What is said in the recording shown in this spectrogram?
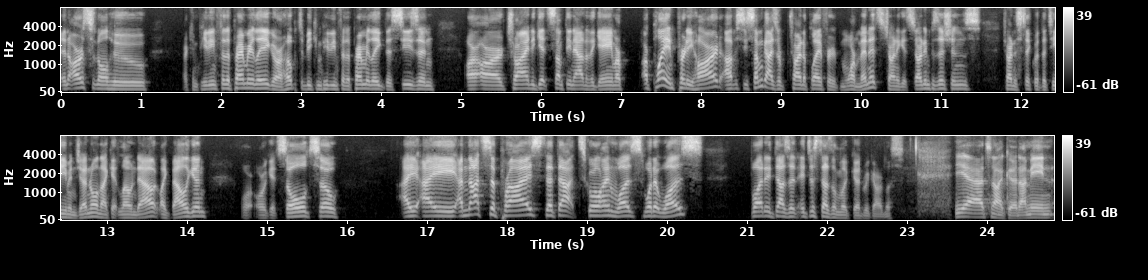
an Arsenal who are competing for the Premier League or hope to be competing for the Premier League this season, are, are trying to get something out of the game, are, are playing pretty hard. Obviously, some guys are trying to play for more minutes, trying to get starting positions trying to stick with the team in general, not get loaned out like Balogun or, or get sold. So I, I I'm not surprised that that scoreline was what it was, but it doesn't it just doesn't look good regardless. Yeah, it's not good. I mean,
